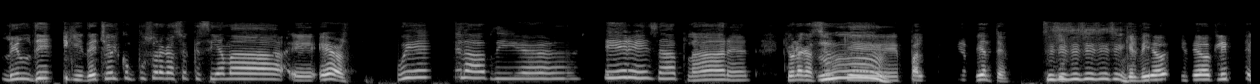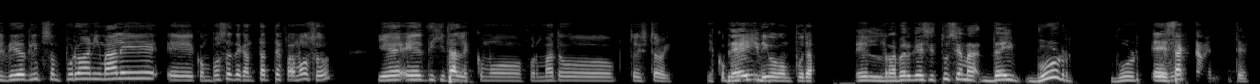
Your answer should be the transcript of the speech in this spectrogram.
Lil Dicky. De hecho, él compuso una canción que se llama eh, Earth. We love the Earth. It is a planet. Que es una canción Mm. que es para el ambiente. Sí, sí, sí, sí, sí. sí. Que el video, el videoclip, el videoclip son puros animales eh, con voces de cantantes famosos y es, es digital, es como formato Toy Story. Es como, Dave. digo, computa. El rapero que decís tú se llama Dave Burr. Exactamente.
